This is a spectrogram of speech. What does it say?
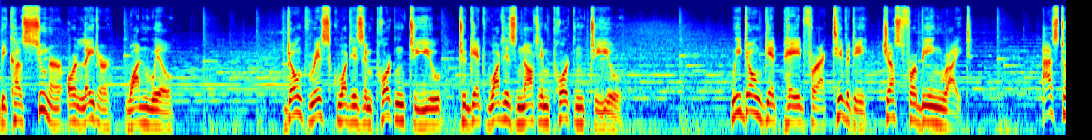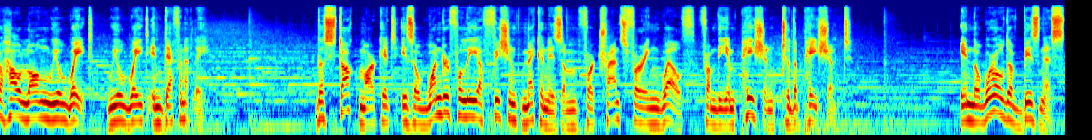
Because sooner or later, one will. Don't risk what is important to you to get what is not important to you. We don't get paid for activity just for being right. As to how long we'll wait, we'll wait indefinitely. The stock market is a wonderfully efficient mechanism for transferring wealth from the impatient to the patient. In the world of business,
